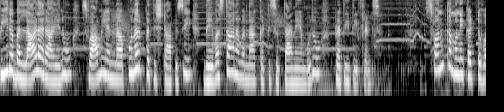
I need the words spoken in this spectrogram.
ವೀರಬಲ್ಲಾಳರಾಯನು ಸ್ವಾಮಿಯನ್ನು ಪುನರ್ ಪ್ರತಿಷ್ಠಾಪಿಸಿ ದೇವಸ್ಥಾನವನ್ನು ಕಟ್ಟಿಸುತ್ತಾನೆ ಎಂಬುದು ಪ್ರತೀತಿ ಫ್ರೆಂಡ್ಸ್ ಸ್ವಂತ ಮನೆ ಕಟ್ಟುವ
